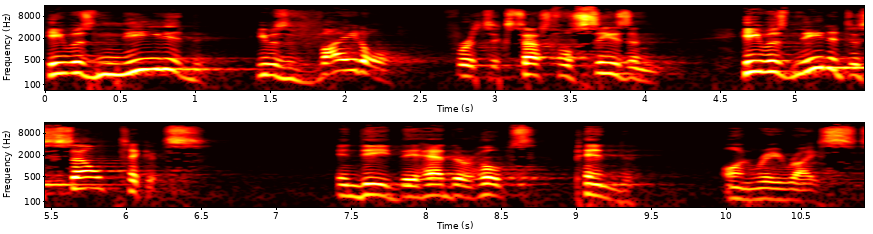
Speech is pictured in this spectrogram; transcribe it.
He was needed, he was vital for a successful season. He was needed to sell tickets. Indeed, they had their hopes pinned on Ray Rice.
